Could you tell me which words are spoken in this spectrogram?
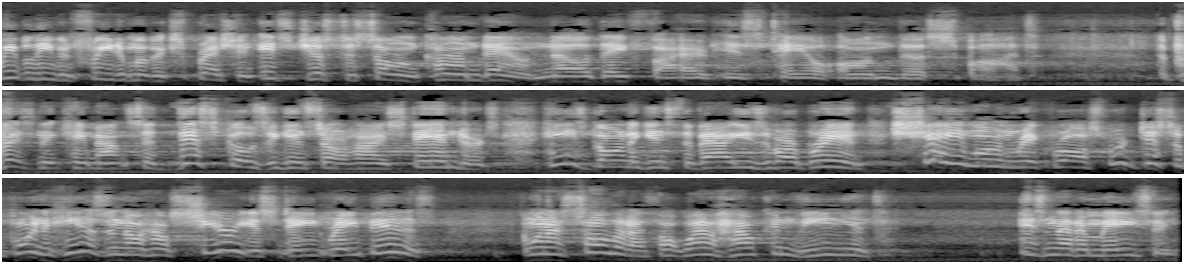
We believe in freedom of expression. It's just a song. Calm down. No, they fired his tail on the spot. The president came out and said, This goes against our high standards. He's gone against the values of our brand. Shame on Rick Ross. We're disappointed. He doesn't know how serious date rape is. And when I saw that, I thought, wow, how convenient. Isn't that amazing?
